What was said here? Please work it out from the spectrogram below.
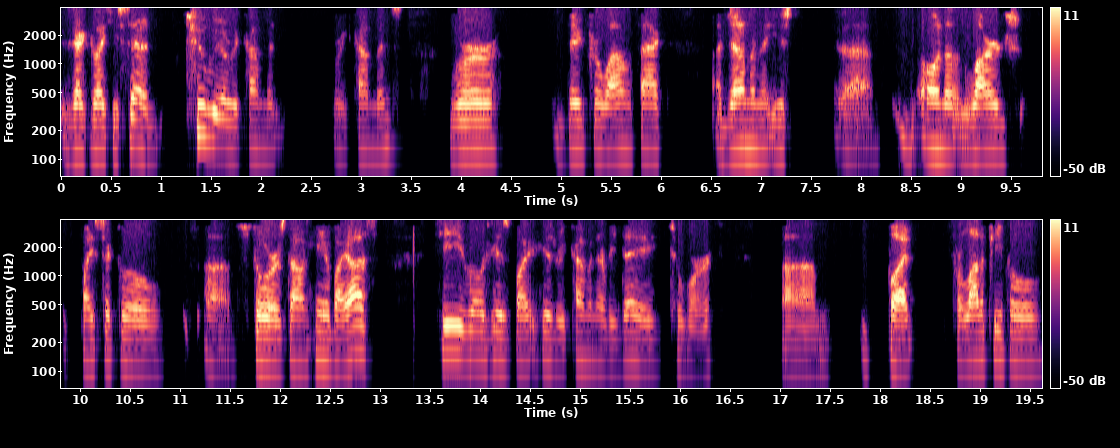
exactly like you said, two-wheel recumbent recumbents were big for a while. In fact, a gentleman that used uh, own a large bicycle uh, stores down here by us, he rode his bike, his recumbent every day to work. Um, but for a lot of people,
